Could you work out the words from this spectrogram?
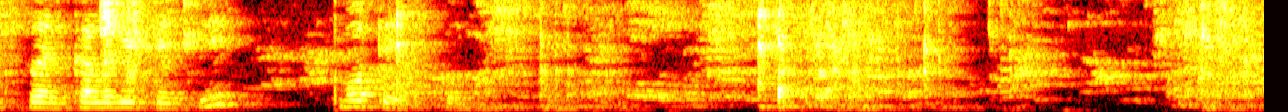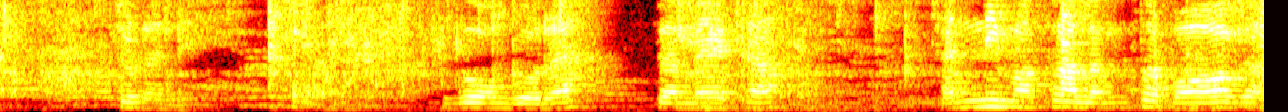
ఒకసారి కలబెట్టేసి మూత వేసుకున్నాం చూడండి. గోంగూర టమాటా అన్ని మసాలంతా బాగా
